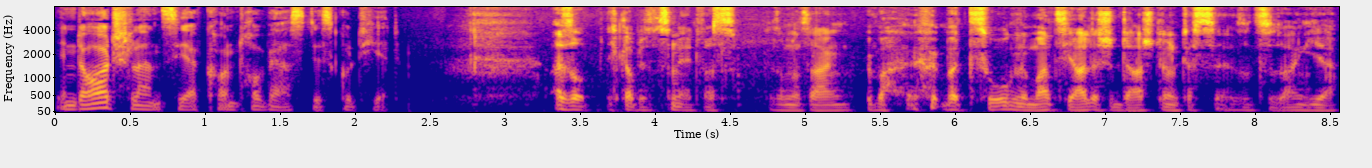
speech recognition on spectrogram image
in Deutschland sehr kontrovers diskutiert. Also ich glaube, das ist eine etwas, wie soll man sagen, über, überzogene martialische Darstellung, dass äh, sozusagen hier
